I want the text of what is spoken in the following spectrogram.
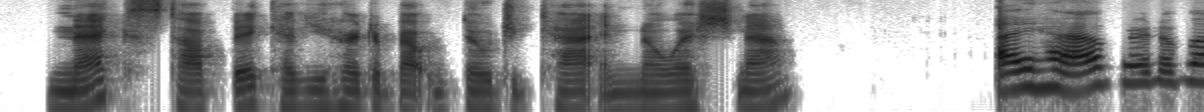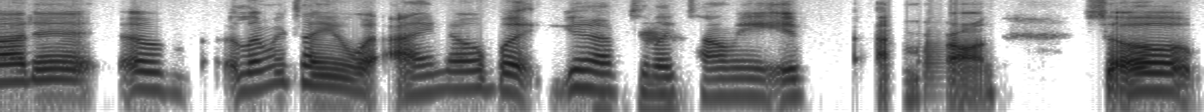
next topic. Have you heard about Doja Cat and Noah Schnapp? I have heard about it. Um, let me tell you what I know, but you have to like tell me if I'm wrong. So,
